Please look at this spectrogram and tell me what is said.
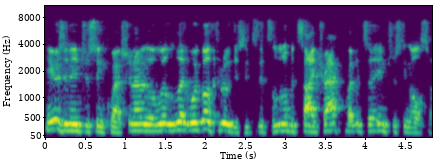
here's an interesting question. I will, we'll, we'll go through this. It's, it's a little bit sidetracked, but it's uh, interesting also.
